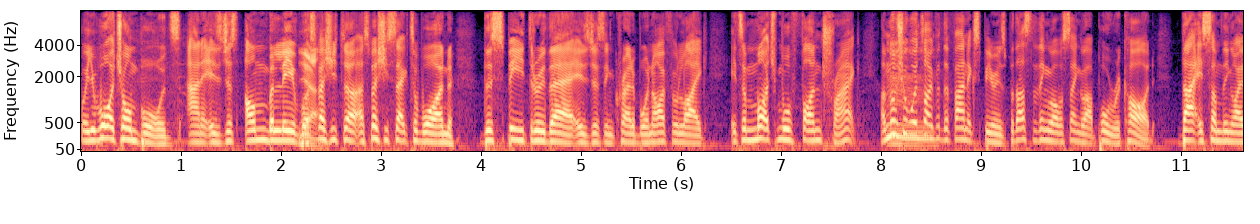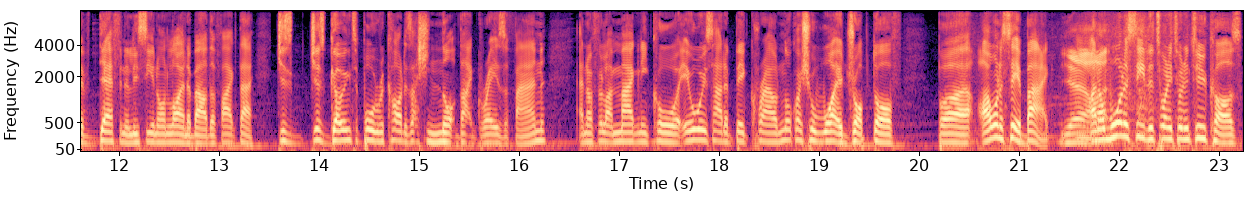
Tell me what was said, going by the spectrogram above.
where you watch on boards and it is just unbelievable. Yeah. Especially to especially sector one, the speed through there is just incredible. And I feel like it's a much more fun track. I'm not sure what it's like for the fan experience, but that's the thing I was saying about Paul Ricard. That is something I've definitely seen online about the fact that just just going to Paul Ricard is actually not that great as a fan. And I feel like Magny-Cours, it always had a big crowd. I'm not quite sure why it dropped off. But I want to see it back. Yeah, And I, I- want to see the 2022 cars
